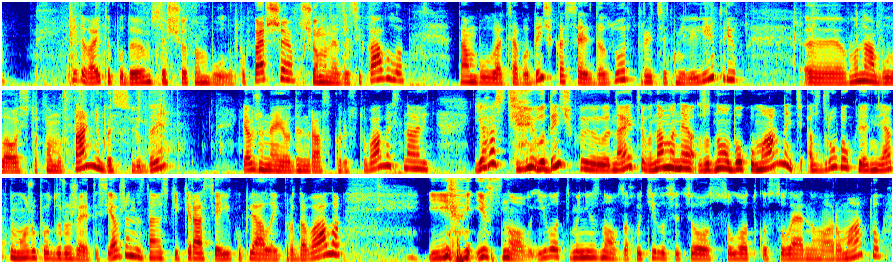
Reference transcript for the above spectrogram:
І давайте подивимося, що там було. По-перше, що мене зацікавило, там була ця водичка Сель Дазур 30 мл. Вона була ось в такому стані, без слюди. Я вже нею один раз користувалась навіть. Я з цією водичкою, знаєте, вона мене з одного боку манить, а з другого боку я ніяк не можу подружитись. Я вже не знаю, скільки раз я її купляла і продавала. І, і знов. І от мені знов захотілося цього солодко-соленого аромату.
